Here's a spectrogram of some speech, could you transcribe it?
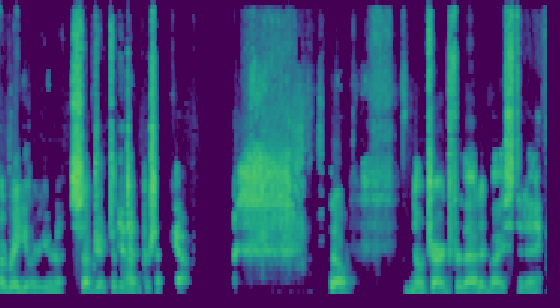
a regular unit subject to the yeah. 10% cap. So, no charge for that advice today.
